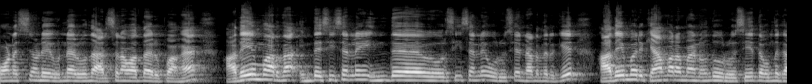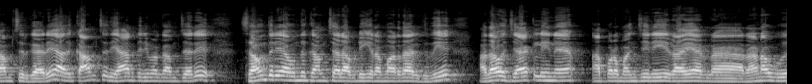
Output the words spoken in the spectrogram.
போன சீசனுடைய வின்னர் வந்து அர்ச்சனாவாக தான் இருப்பாங்க. அதே மாதிரி தான் இந்த சீசன்லேயும் இந்த ஒரு சீசன்லேயும் ஒரு விஷயம் நடந்திருக்கு. அதே மாதிரி கேமராமேன் வந்து ஒரு விஷயத்தை வந்து காமிச்சிருக்காரு. அது காமிச்சது யார் தெரியுமா காமிச்சார்? சௌந்தர்யா வந்து காமிச்சார் அப்படிங்கிற மாதிரி தான் இருக்குது. அதாவது ஜாக்லினு அப்புறம் மஞ்சரி ரயன் ரணவு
